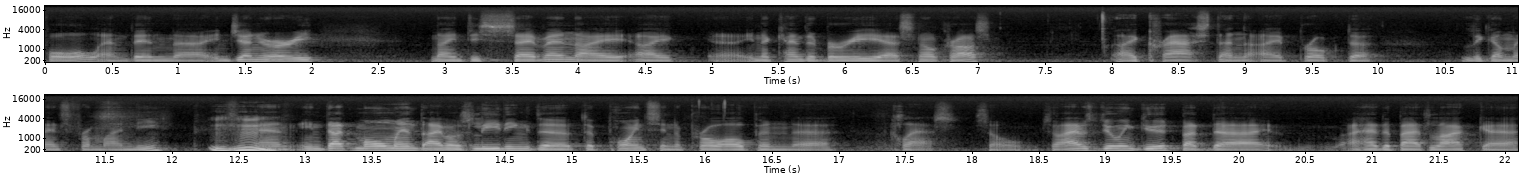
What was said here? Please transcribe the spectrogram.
fall, and then uh, in January '97 I I uh, in a Canterbury uh, snowcross I crashed and I broke the ligaments from my knee. And in that moment, I was leading the, the points in the Pro Open uh, class. So so I was doing good, but uh, I had a bad luck. Uh,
